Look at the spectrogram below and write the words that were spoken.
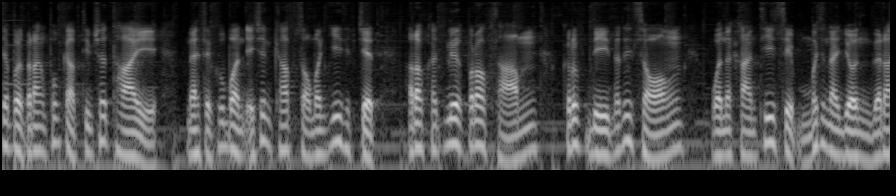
จะเปิดรังพบกับทีมชาติไทย ในศึกฟุตบอลเอเชียนคัพ 2027 รอบคัดเลือกรอบ 3 กรุ๊ปดีนัดที่ 2 วันอังคารที่ 10มิถุนายน เวลา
